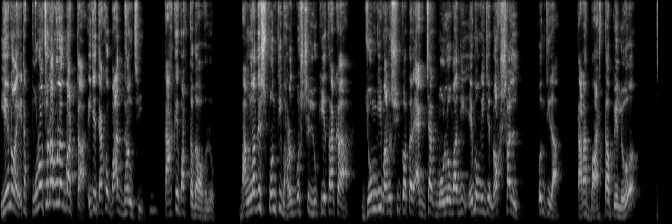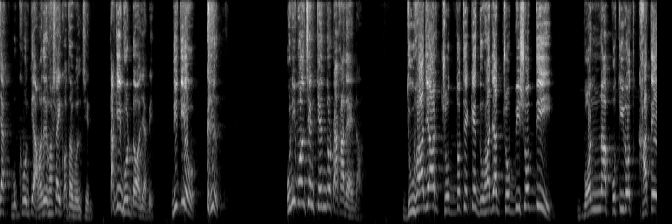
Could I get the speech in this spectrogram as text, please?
ইয়ে নয় এটা প্ররোচনামূলক বার্তা। এই যে দেখো বাদ ভাঙছি কাকে বার্তা দেওয়া হলো? বাংলাদেশপন্থী ভারতবর্ষে লুকিয়ে থাকা জঙ্গি মানসিকতার একঝাক মৌলবাদী এবং এই যে নকশাল পন্থীরা তারা বার্তা পেল, যাক, মুখ্যমন্ত্রী আমাদের ভাষায় কথা বলছেন, তাকেই ভোট দেওয়া যাবে। দ্বিতীয়, উনি বলছেন কেন্দ্র টাকা দেয় না। দু হাজার চোদ্দ থেকে দু হাজার চব্বিশ অব্দি বন্যা প্রতিরোধ খাতে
